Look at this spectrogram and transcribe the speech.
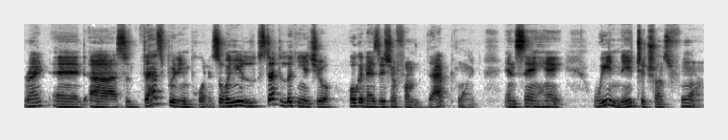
right? And uh, so that's pretty important. So when you start looking at your organization from that point and saying, hey, we need to transform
